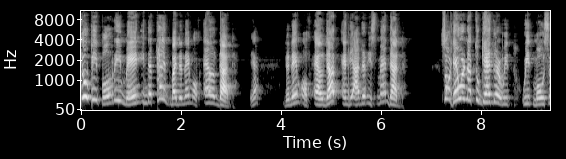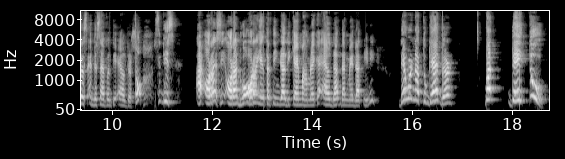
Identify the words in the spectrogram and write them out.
two people remain in the tent by the name of Eldad. Yeah, the name of Eldad, and the other is Medad. So they were not together with, with Moses and the 70 elders. So see this ah, orang si orang dua orang yang tertinggal di kemah mereka Eldad dan Medad ini They were not together, but they too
